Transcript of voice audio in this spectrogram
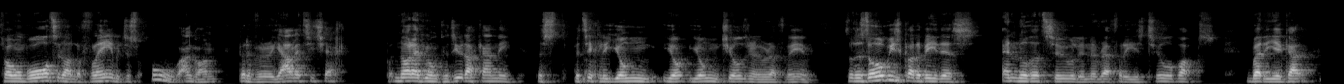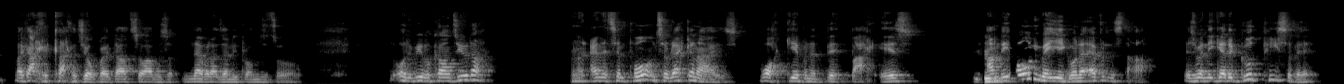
throwing water on the flame. and just, oh, hang on, bit of a reality check. But not everyone can do that, can they? There's particularly young, young, young children who are refereeing. So there's always got to be this another tool in the referee's toolbox. Whether you got, like, I could crack a joke like that, so I was never had any problems at all. Other people can't do that. And it's important to recognize what giving a bit back is. Mm-hmm. And the only way you're going to evidence that is when you get a good piece of it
